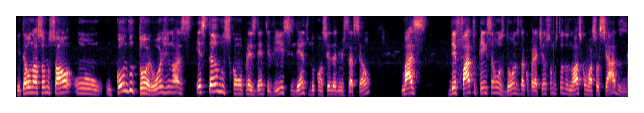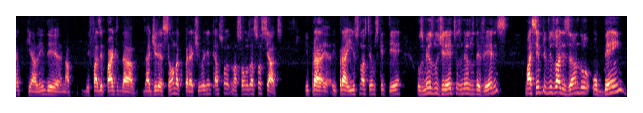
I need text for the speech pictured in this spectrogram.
Então, nós somos só um, um, condutor. Hoje, nós estamos como presidente e vice dentro do conselho de administração, mas, de fato, quem são os donos da cooperativa somos todos nós, como associados, né? porque além de, de fazer parte da, da direção da cooperativa, a gente é, nós somos associados. E para isso, nós temos que ter os mesmos direitos, os mesmos deveres, mas sempre visualizando o bem,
